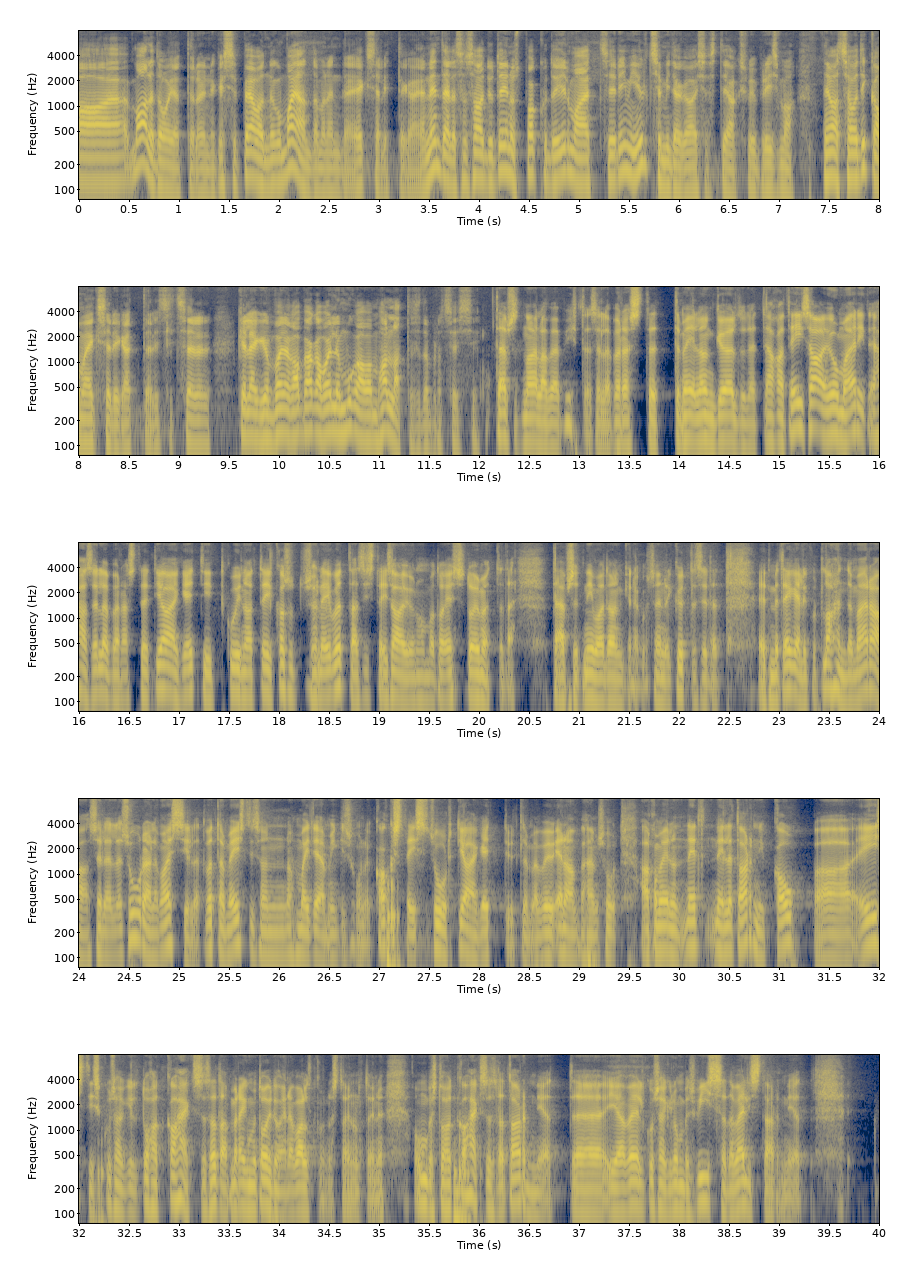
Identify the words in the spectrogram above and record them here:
maaletoojatel on ju, kes peavad nagu majandama nende Excelitega ja nendele sa saad ju teenust pakkuda ilma, et see nimi üldse midagi asjast teaks või Prisma. Nemad saavad ikka oma Exceli kätte, lihtsalt see, kellelgi on väga, väga palju mugavam hallata seda protsessi. täpselt naelapea pihta, sellepärast et meil ongi öeldud, et aga te ei saa ju oma äri teha sellepärast, et jaeketid, kui nad teid kasutusele ei võta, siis te ei saa ju oma asju toimetada. täpselt niimoodi ongi, nagu sa Hendrik ütlesid, et, et me tegelikult lahendame ära sellele suurele massile, et võtame Eestis on noh, ma ei tea, mingisugune kaksteist suurt jaeketti, ütleme või enam-vähem suurt. aga meil on neile tarnib kaupa Eestis kusagil tuhat kaheksasada, me räägime toiduaine valdkonnast ainult on ju. umbes tuhat kaheksasada tarnijat ja veel kusagil umbes viissada välistarnijat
